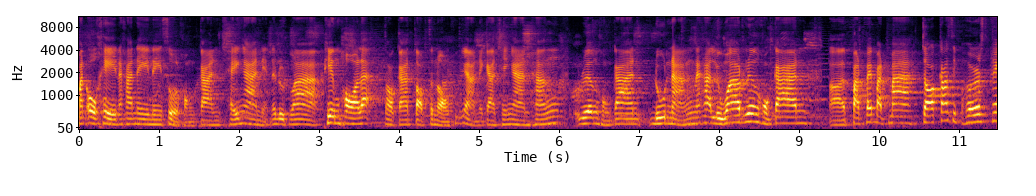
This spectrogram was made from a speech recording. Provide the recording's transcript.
มันโอเคนะคะในในส่วนของการใช้งานเนี่ยนะดูว่าเพียงพอและต่อการตอบสนองทุกอย่างในการใช้งานทั้งเรื่องของการดูหนังนะคะหรือว่าเรื่องของการปัดไปปัดมาจอ 90 Hz ให้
